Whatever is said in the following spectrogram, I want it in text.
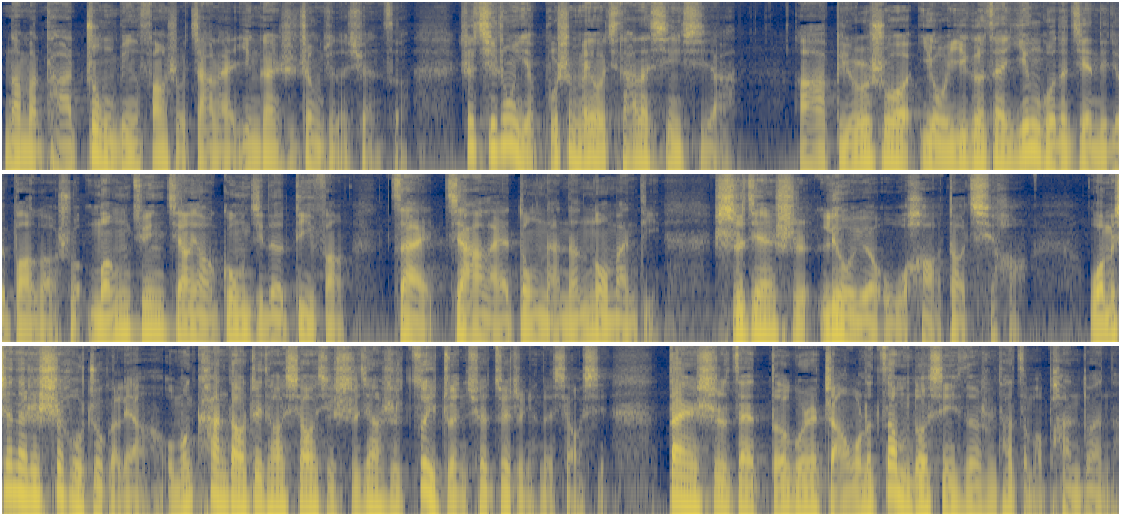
那么他重兵防守加莱应该是正确的选择。这其中也不是没有其他的信息啊啊，比如说有一个在英国的间谍就报告说，盟军将要攻击的地方在加莱东南的诺曼底，时间是六月五号到七号。我们现在是事后诸葛亮，我们看到这条消息实际上是最准确、最准确的消息。但是在德国人掌握了这么多信息的时候，他怎么判断呢？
